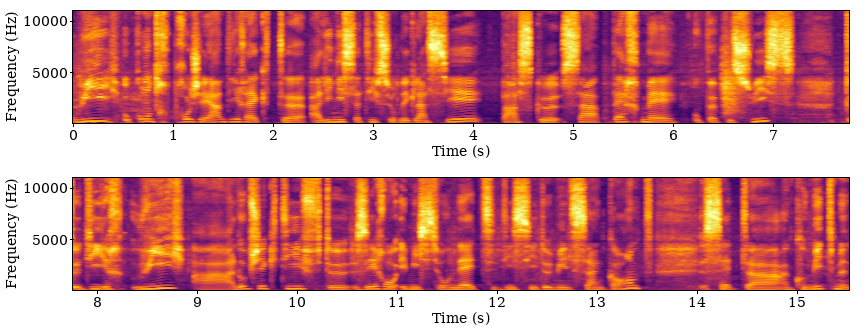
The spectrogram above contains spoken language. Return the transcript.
oui au contre-projet indirect à l'initiative sur les glaciers parce que ça permet au peuple suisse de dire oui à l'objectif de zéro émission nette d'ici 2050. C'est un commitment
